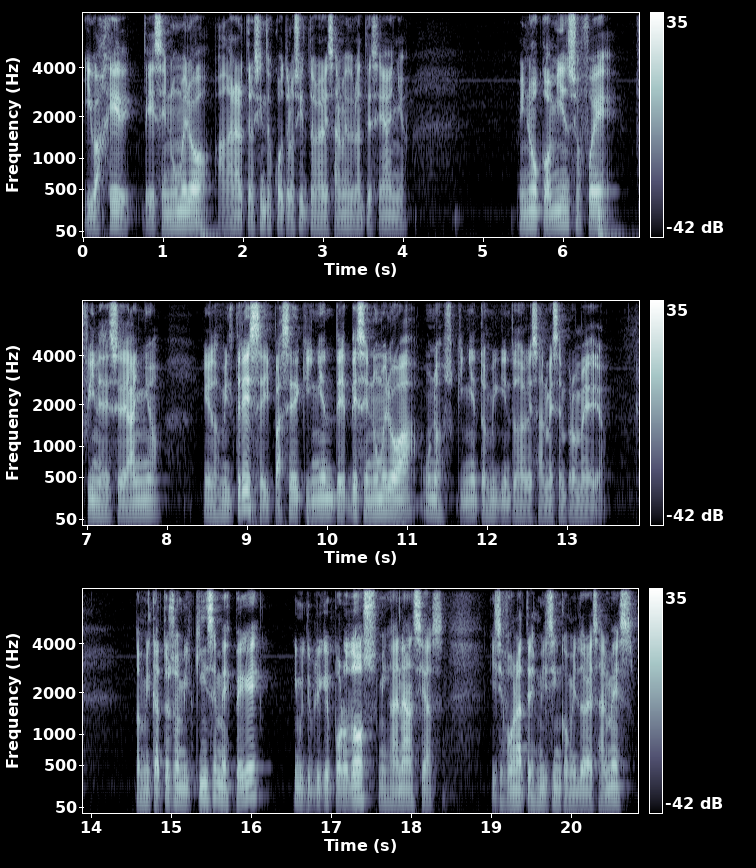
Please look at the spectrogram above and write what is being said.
y bajé de ese número a ganar 300, 400 dólares al mes durante ese año. Mi nuevo comienzo fue fines de ese año en 2013 y pasé de, 500, de, ese número a unos 500, 1500 dólares al mes en promedio. 2014-2015 me despegué y multipliqué por 2 mis ganancias y se fueron a 3.000, 5.000 dólares al mes.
